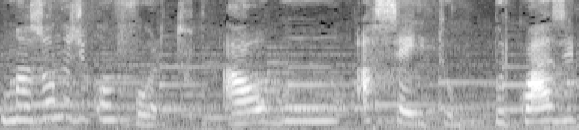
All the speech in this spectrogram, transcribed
uma zona de conforto, algo aceito por quase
